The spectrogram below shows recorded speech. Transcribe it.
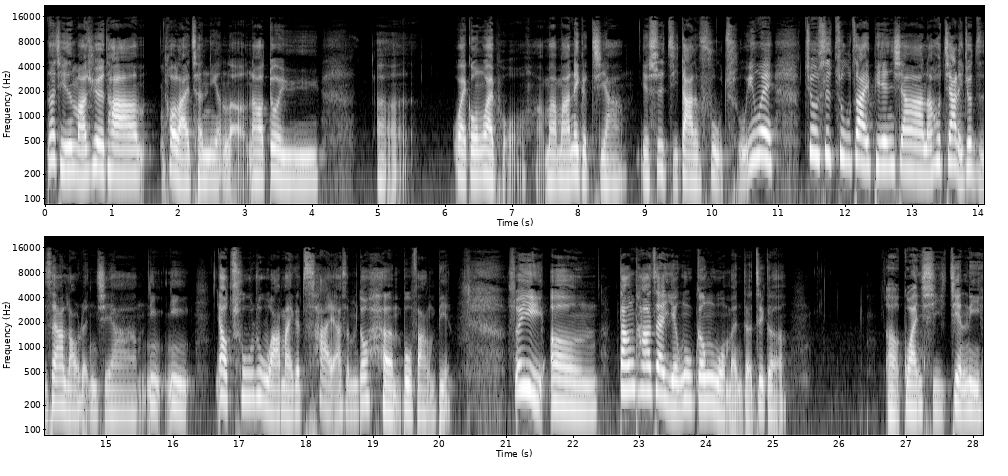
那其实麻雀它后来成年了，然后对于呃。外公外婆、妈妈那个家也是极大的付出，因为就是住在偏乡啊，然后家里就只剩下老人家，你你要出入啊，买个菜啊，什么都很不方便。所以，嗯，当他在延误跟我们的这个呃关系建立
